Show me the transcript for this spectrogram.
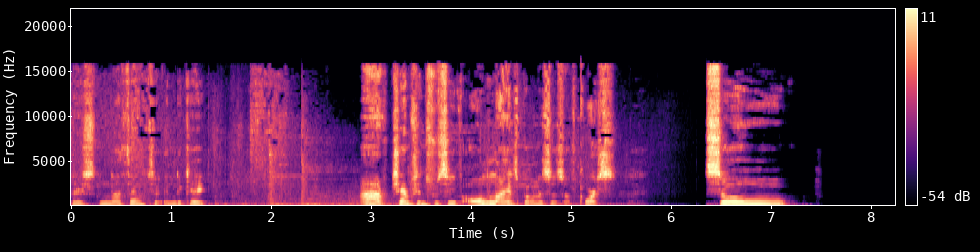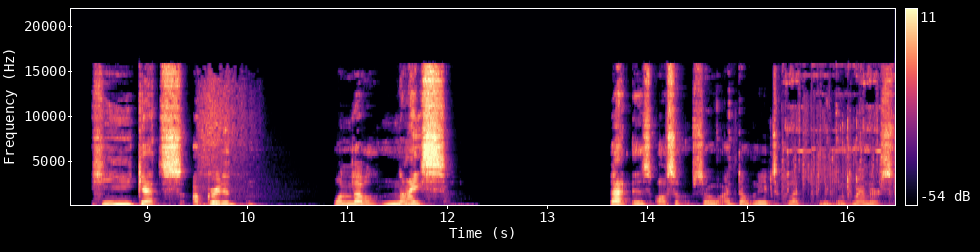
there's nothing to indicate. Ah, champions receive all alliance bonuses, of course. So he gets upgraded one level. Nice. That is awesome. So I don't need to collect Legion Commanders.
